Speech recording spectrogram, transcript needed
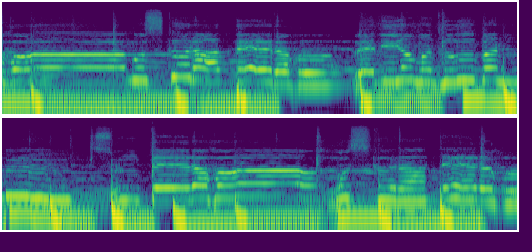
रहो, मुस्कुराते रहो, रेडियो मधुबन सुनते रहो, मुस्कुराते रहो।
